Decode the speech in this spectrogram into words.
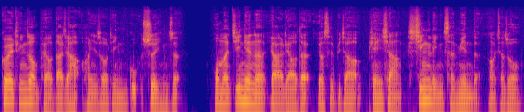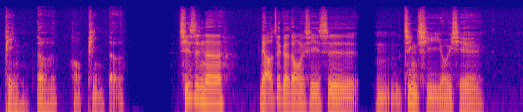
各位听众朋友，大家好，欢迎收听股市隐者。我们今天呢要来聊的又是比较偏向心灵层面的哦，叫做品德哦，品德。其实呢，聊这个东西是嗯，近期有一些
